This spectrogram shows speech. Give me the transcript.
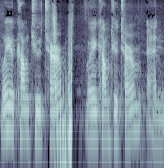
When you come to term, when you come to term and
